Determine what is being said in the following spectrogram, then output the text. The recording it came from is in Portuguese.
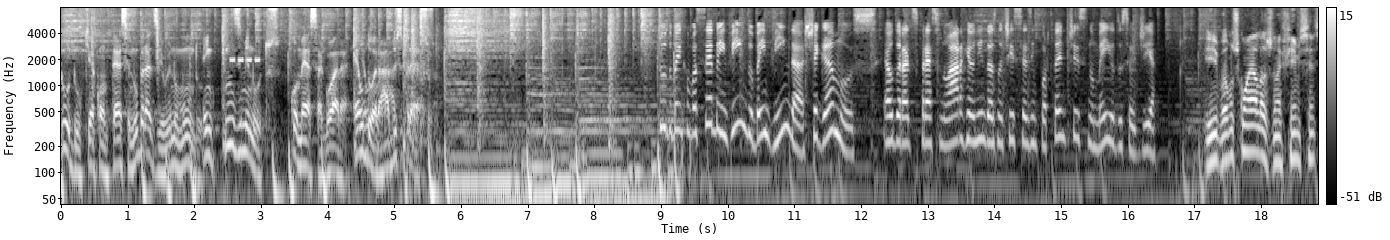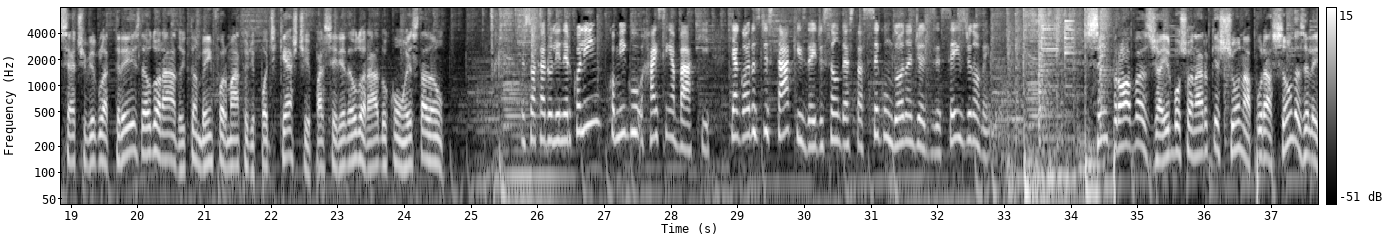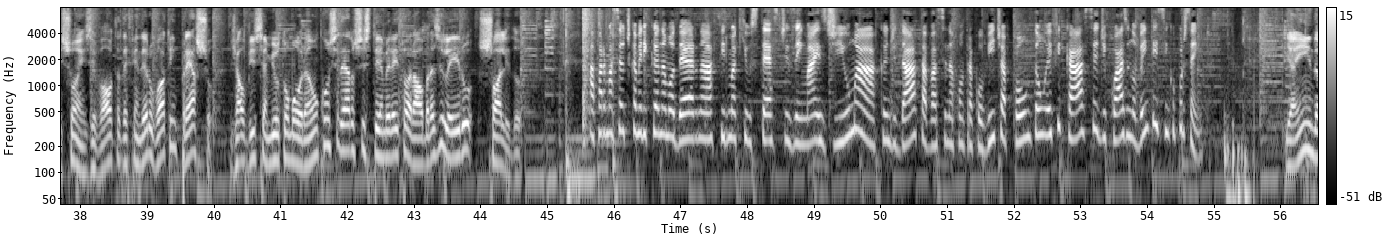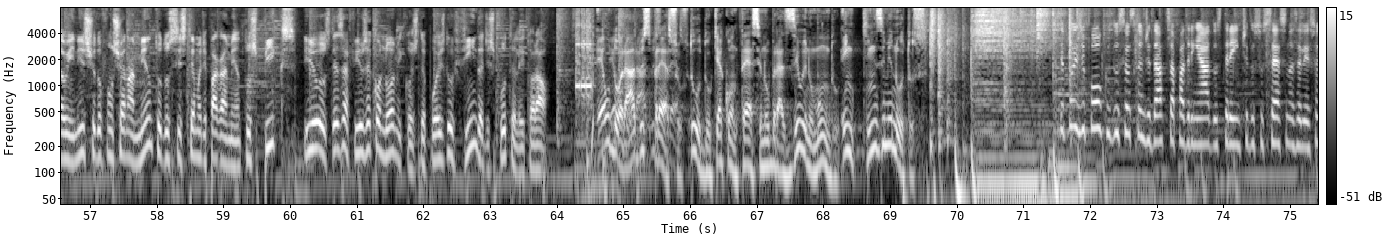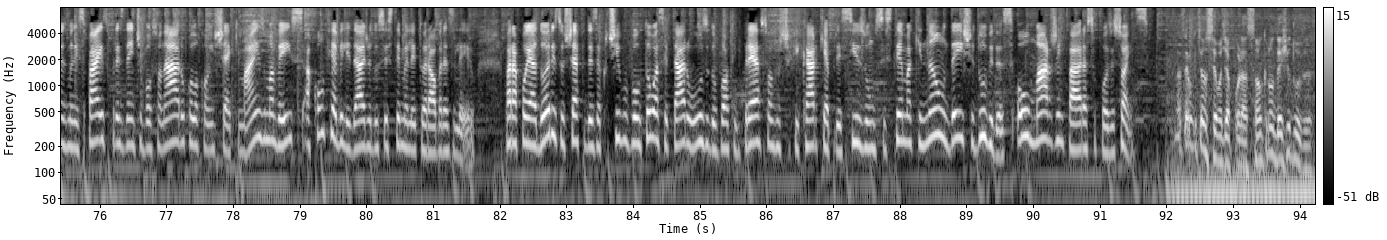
Tudo o que acontece no Brasil e no mundo em 15 minutos. Começa agora Eldorado Expresso. Tudo bem com você? Bem-vindo, bem-vinda. Chegamos. Eldorado Expresso no ar, reunindo as notícias importantes no meio do seu dia. E vamos com elas no FM 107,3 da Eldorado e também em formato de podcast, parceria da Eldorado com o Estadão. Eu sou a Carolina Ercolim, comigo Raíssen Abac. E agora os destaques da edição desta segundona, dia 16 de novembro. Sem provas, Jair Bolsonaro questiona a apuração das eleições e volta a defender o voto impresso. Já o vice Hamilton Mourão considera o sistema eleitoral brasileiro sólido. A farmacêutica americana Moderna afirma que os testes em mais de uma candidata à vacina contra a Covid apontam eficácia de quase 95%. E ainda o início do funcionamento do sistema de pagamentos PIX e os desafios econômicos depois do fim da disputa eleitoral. É o Dourado Expresso. Tudo o que acontece no Brasil e no mundo em 15 minutos. Depois de poucos dos seus candidatos apadrinhados terem tido sucesso nas eleições municipais, o presidente Bolsonaro colocou em xeque mais uma vez a confiabilidade do sistema eleitoral brasileiro. Para apoiadores, o chefe do executivo voltou a citar o uso do voto impresso ao justificar que é preciso um sistema que não deixe dúvidas ou margem para suposições. Nós temos que ter um sistema de apuração que não deixe dúvidas.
